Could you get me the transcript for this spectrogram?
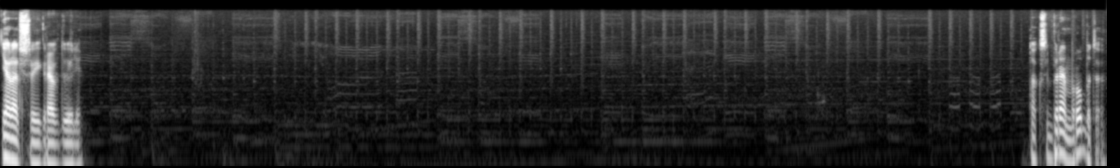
Я рад, что играю в дуэли. Так, собираем робота.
